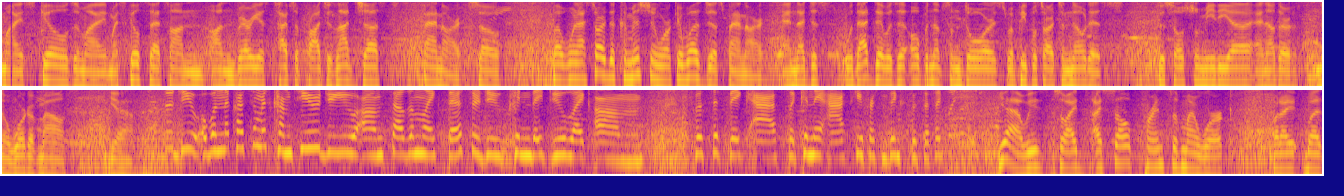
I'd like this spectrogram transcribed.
my skills and my, my skill sets on on various types of projects, not just fan art. So, but when I started the commission work, it was just fan art, and that just what that did was it opened up some doors where people started to notice through social media and other you know word of mouth. Yeah. So do you when the customers come to you, do you um, sell them like this, or do can they do like um, specific ask? Like, can they ask you for something specifically? Yeah, we so I, I sell prints of my work, but I but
